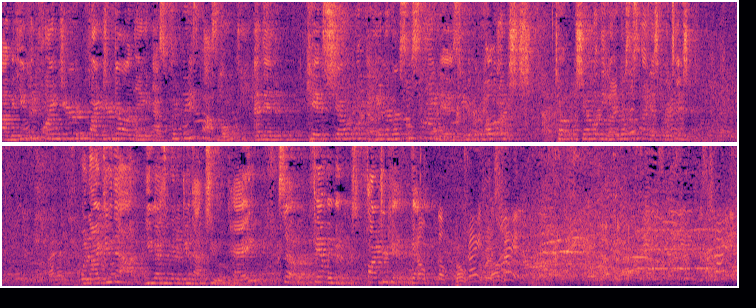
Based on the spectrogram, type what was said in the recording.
Um, if you could find your find your darling as quickly as possible, and then kids show what the universal sign is. Univer- hold on, shh. show what the universal sign is for attention. When I do that, you guys are going to do that too, okay? So, family members, find your kid. Go. Go, go. Try it. Let's try it. Let's try it.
